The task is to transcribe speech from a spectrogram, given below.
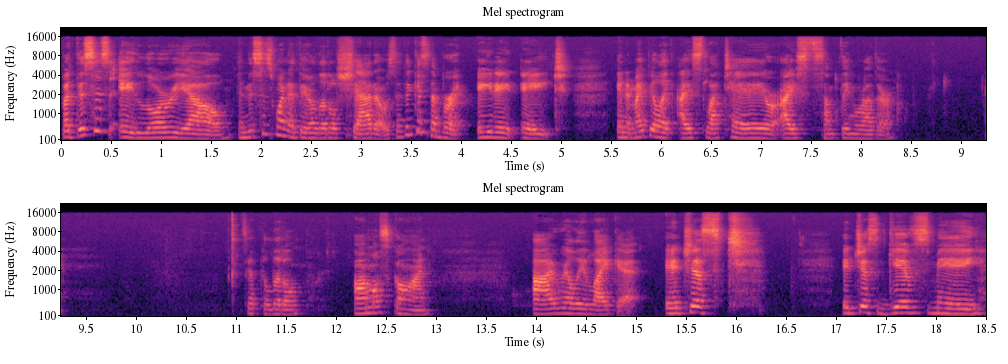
But this is a L'Oreal, and this is one of their little shadows. I think it's number 888, and it might be like iced Latte or iced something or other. It's got the little, almost gone. I really like it. It just, it just gives me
